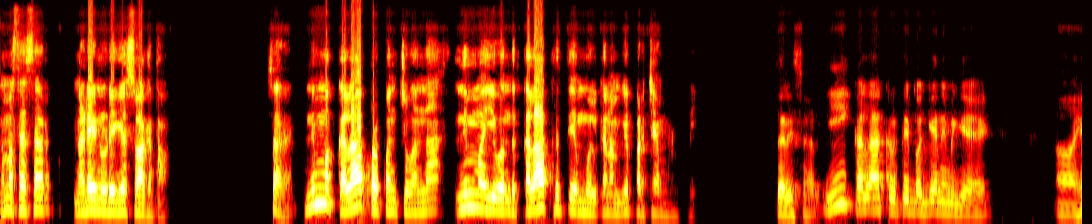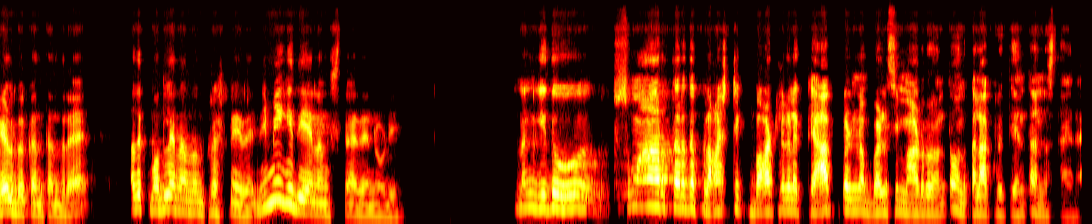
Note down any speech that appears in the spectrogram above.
ನಮಸ್ತೆ ಸರ್, ನಡೆನುಡಿಗೆ ಸ್ವಾಗತ. ಸರ್ ನಿಮ್ಮ ಕಲಾ ಪ್ರಪಂಚವನ್ನ ನಿಮ್ಮ ಈ ಒಂದು ಕಲಾಕೃತಿಯ ಮೂಲಕ ನಮಗೆ ಪರಿಚಯ ಮಾಡಿಕೊಡಿ. ಸರಿ ಸರ್ ಈ ಕಲಾಕೃತಿ ಬಗ್ಗೆ ನಿಮಗೆ ಹೇಳ್ಬೇಕಂತಂದ್ರೆ ಅದಕ್ಕೆ ಮೊದಲೇ ನನ್ನೊಂದು ಪ್ರಶ್ನೆ ಇದೆ. ನಿಮಗಿದು ಏನ್ ಅನಿಸ್ತಾ ಇದೆ ನೋಡಿ? ನನಗಿದು ಸುಮಾರು ಥರದ ಪ್ಲಾಸ್ಟಿಕ್ ಬಾಟ್ಲ್ಗಳ ಕ್ಯಾಪ್ಗಳನ್ನ ಬಳಸಿ ಮಾಡಿರುವಂತ ಒಂದು ಕಲಾಕೃತಿ ಅಂತ ಅನ್ನಿಸ್ತಾ ಇದೆ.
